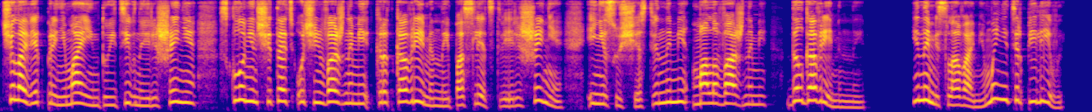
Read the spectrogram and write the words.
Человек, принимая интуитивные решения, склонен считать очень важными кратковременные последствия решения и несущественными, маловажными, долговременные. Иными словами, мы нетерпеливы,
